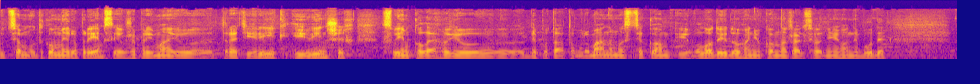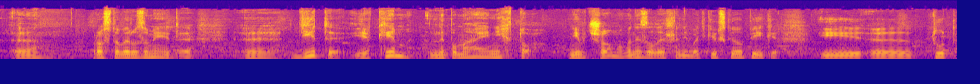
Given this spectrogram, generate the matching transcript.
У цьому у такому мероприємстві я вже приймаю е, третій рік і в інших своїм колегою, е, депутатом Романом Остяком і Володою Доганюком, на жаль, сьогодні його не буде. Просто ви розумієте, е, діти, яким не допомагає ніхто, ні в чому, вони залишені батьківської опіки. І е, тут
